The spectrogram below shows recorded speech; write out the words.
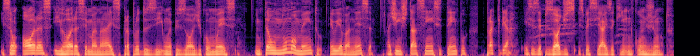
e são horas e horas semanais para produzir um episódio como esse. Então, no momento, eu e a Vanessa, a gente está sem esse tempo para criar esses episódios especiais aqui em conjunto.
